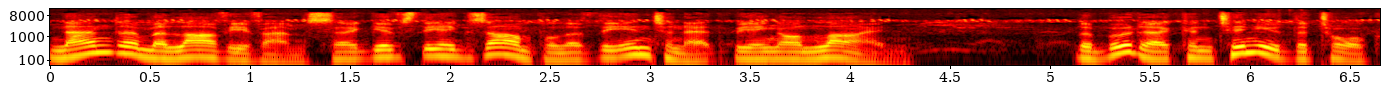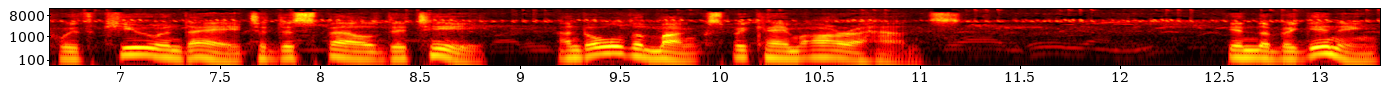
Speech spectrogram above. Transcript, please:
Nandamalabhivamsa gives the example of the internet being online. The Buddha continued the talk with Q&A to dispel ditthi, and all the monks became arahants. In the beginning,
